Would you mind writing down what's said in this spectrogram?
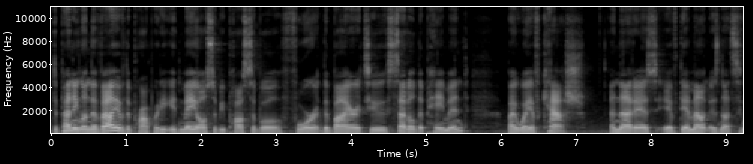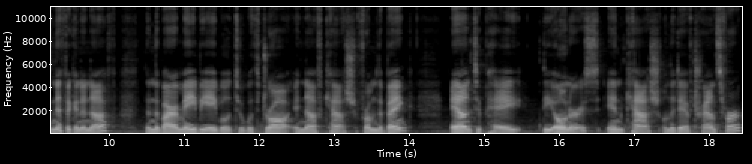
Depending on the value of the property, it may also be possible for the buyer to settle the payment by way of cash. And that is, if the amount is not significant enough, then the buyer may be able to withdraw enough cash from the bank and to pay the owners in cash on the day of transfer.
